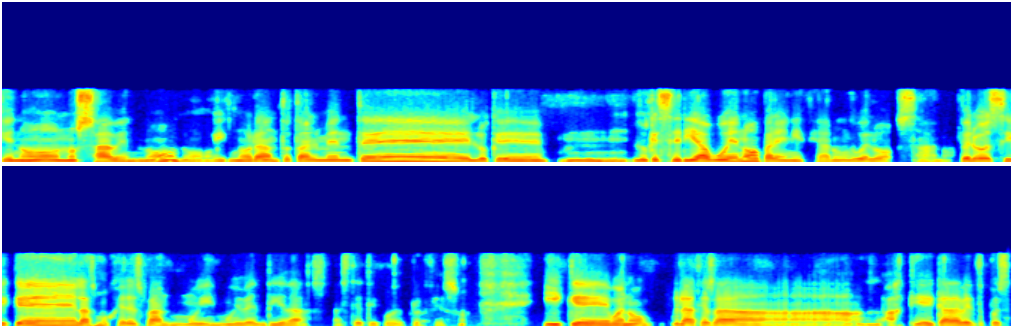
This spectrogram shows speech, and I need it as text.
que no, no saben, ¿no? ¿no? Ignoran totalmente lo que, mm, lo que sería bueno para iniciar un duelo sano. Pero sí que las mujeres van muy, muy vendidas a este tipo de proceso. Y que, bueno, gracias a, que cada vez pues,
